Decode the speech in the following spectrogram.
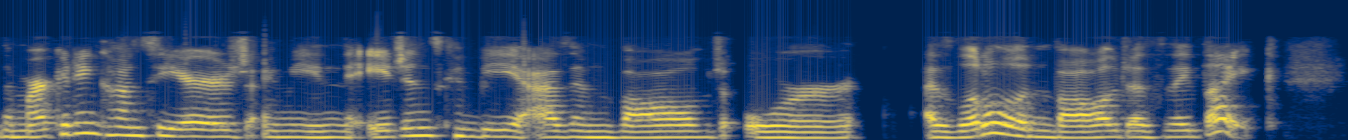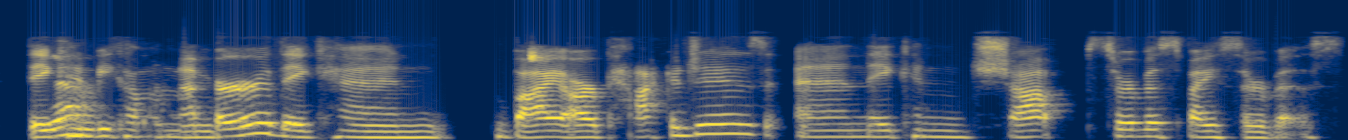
The marketing concierge, I mean, the agents can be as involved or as little involved as they'd like. They yeah. can become a member, they can buy our packages and they can shop service by service.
